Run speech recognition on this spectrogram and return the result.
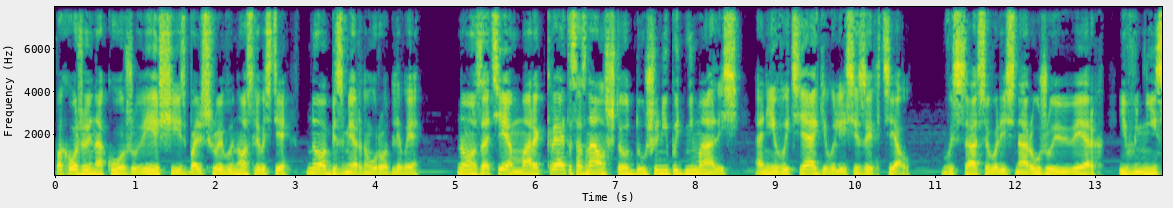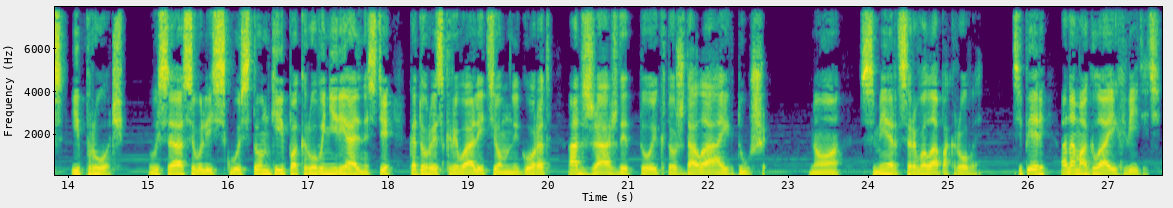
похожие на кожу, вещи из большой выносливости, но безмерно уродливые. Но затем Марек Крайт осознал, что души не поднимались, они вытягивались из их тел высасывались наружу и вверх, и вниз, и прочь. Высасывались сквозь тонкие покровы нереальности, которые скрывали темный город от жажды той, кто ждала их души. Но смерть сорвала покровы. Теперь она могла их видеть,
